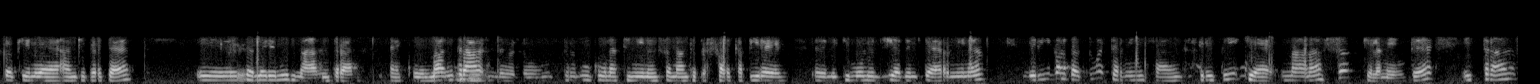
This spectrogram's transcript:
so che lo è anche per te, e sì. parleremo di mantra. Ecco, il mantra mm. lo, lo, introduco un attimino insomma anche per far capire eh, l'etimologia del termine deriva da due termini sanscriti che è manas, che è la mente, e trans,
